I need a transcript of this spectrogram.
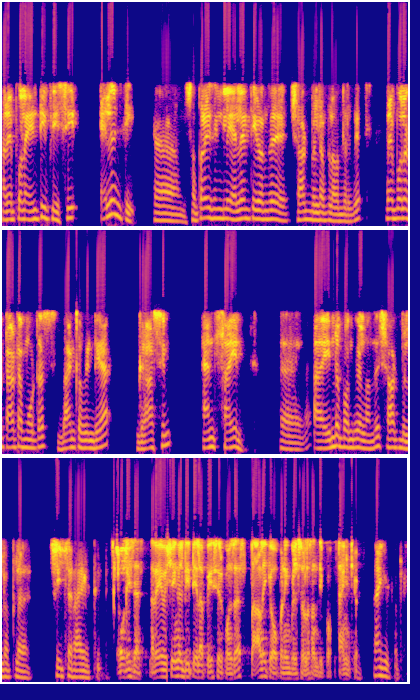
அதே போல என்டிபிசி எல்என்டி சர்ப்ரைசிங்லி எல்என்டி வந்து ஷார்ட் பில்டப்ல வந்திருக்கு. அதே போல Tata Motors Bank of India Grasim and Cyient இந்த பங்குகள் வந்து ஷார்ட் பில்டப்ல ஃபீச்சர் ஆயிருக்கு. ஓகே சார் நிறைய விஷயங்கள் டீட்டெயிலாக பேசியிருக்கோம் சார் நாளைக்கு ஓப்பனிங் பில் சொல்ல சந்திப்போம். தேங்க்யூ தேங்க்யூ பட்ரி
